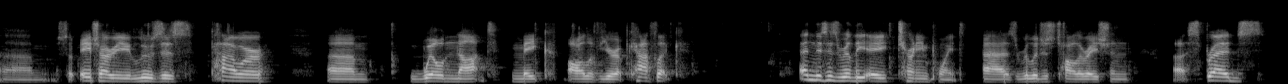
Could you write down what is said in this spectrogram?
Um, so HRE loses power, um, will not make all of Europe Catholic. And this is really a turning point as religious toleration uh, spreads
